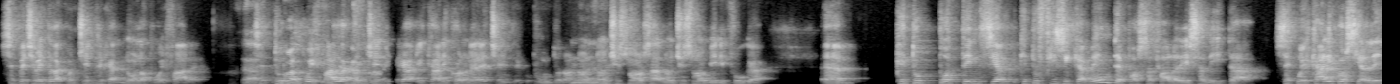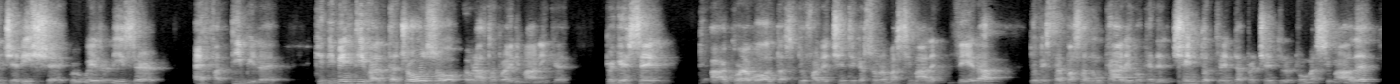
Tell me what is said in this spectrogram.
semplicemente la concentrica non la puoi fare. Ah, se tu la puoi fare la concentrica, il carico non è l'eccentrico, punto. Non, non, non, ci, sono, non ci, sono, vie di fuga. Eh, che, tu potenzial, che tu fisicamente possa fare la risalita, se quel carico si alleggerisce, quel weight releaser, è fattibile. Che diventi vantaggioso è un altro paio di maniche. Perché se ancora una volta, se tu fai un'eccentrica sovramassimale vera, dove stai abbassando un carico che è del 130% del tuo massimale,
